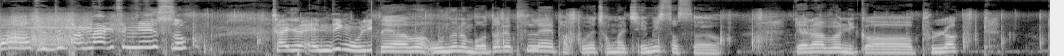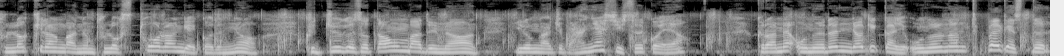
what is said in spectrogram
와 전진 장난이 승리했어 자 이제 엔딩 올리 네 여러분 오늘은 머더를 플레이 봤고요 정말 재밌었어요 여러분 이거 블럭 블럭키라는 거 아니면 블럭 스토어라는 게 있거든요. 그쪽에서 다운받으면 이런 거 아주 많이 할 수 있을 거예요. 그러면 오늘은 여기까지. 오늘은 특별 게스트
